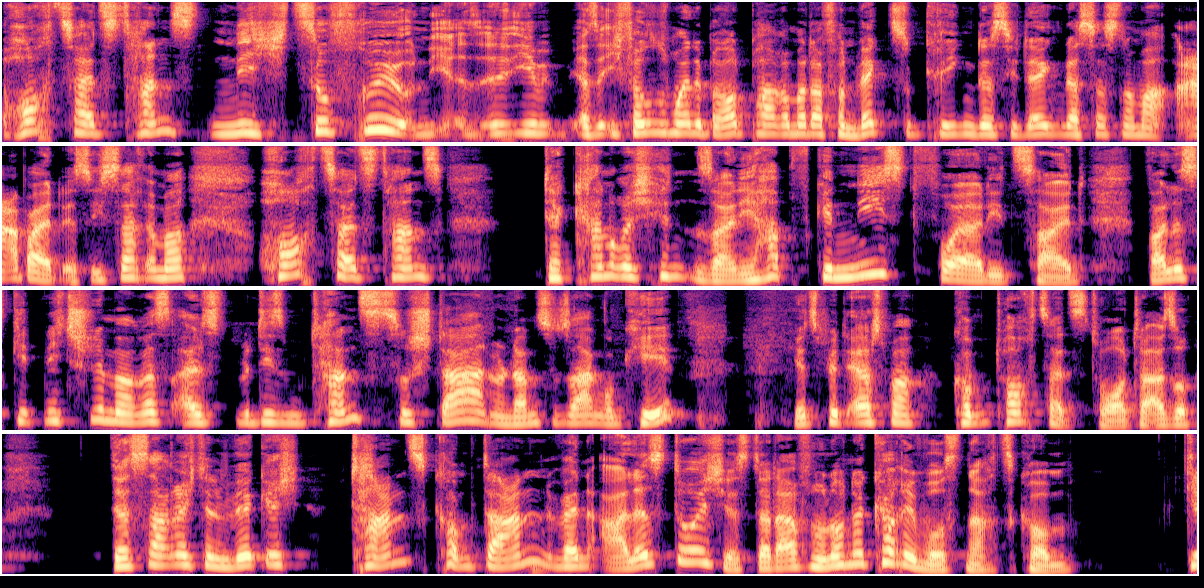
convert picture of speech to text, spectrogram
Hochzeitstanz nicht zu früh. Und also ich versuche meine Brautpaare immer davon wegzukriegen, dass sie denken, dass das nochmal Arbeit ist. Ich sage immer, Hochzeitstanz der kann ruhig hinten sein. Ihr habt genießt vorher die Zeit, weil es gibt nichts Schlimmeres, als mit diesem Tanz zu starten und dann zu sagen, okay, jetzt wird erstmal kommt Hochzeitstorte. Also das sage ich dann wirklich, Tanz kommt dann, wenn alles durch ist. Da darf nur noch eine Currywurst nachts kommen.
